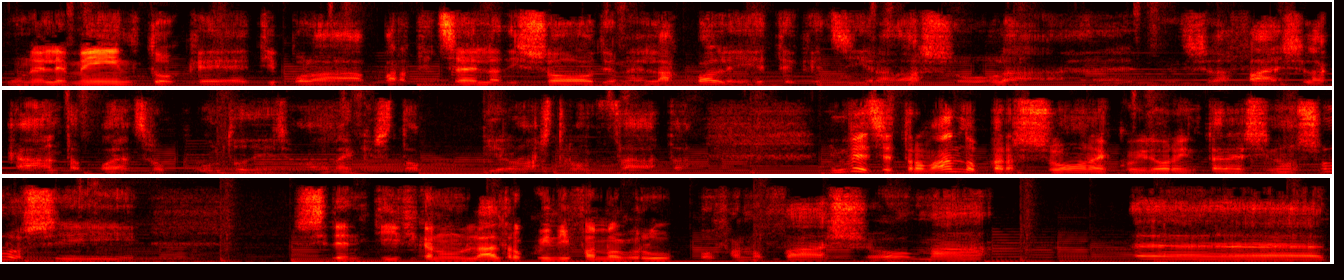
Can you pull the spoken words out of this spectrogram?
un, elemento che è tipo la particella di sodio nell'acqua lete che gira da sola, eh, se la fa e se la canta, poi a un certo punto dice ma non è che sto a dire una stronzata. Invece trovando persone con i loro interessi non solo si, si identificano l'un l'altro, quindi fanno gruppo, fanno fascio, ma eh,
